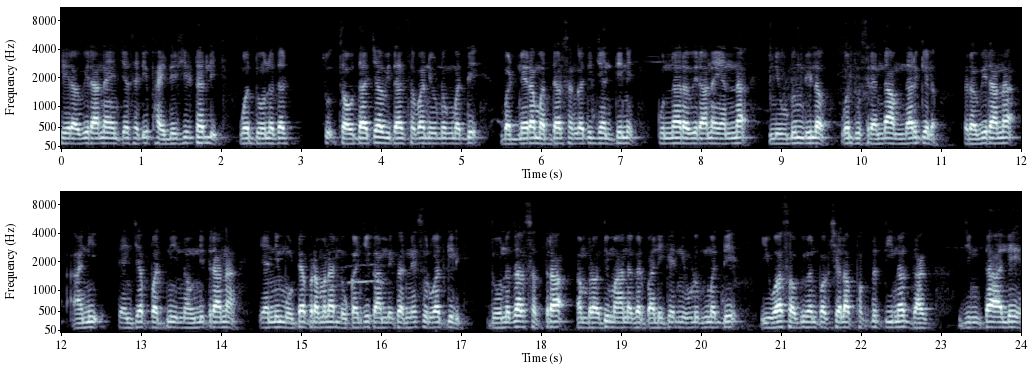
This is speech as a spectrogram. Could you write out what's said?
हे रवी राणा यांच्यासाठी फायदेशीर ठरली व दोन हजार चौ चौदाच्या विधानसभा निवडणुकीमध्ये बडनेरा मतदारसंघातील जनतेने पुन्हा रवी राणा यांना निवडून दिलं व दुसऱ्यांदा आमदार केलं. रवी राणा आणि त्यांच्या पत्नी नवनीत राणा यांनी मोठ्या प्रमाणात लोकांची कामे करण्यास सुरुवात केली. दोन हजार सतरा अमरावती महानगरपालिका निवडणुकीमध्ये युवा स्वाभिमान पक्षाला फक्त तीनच जाग जिंकता आले.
